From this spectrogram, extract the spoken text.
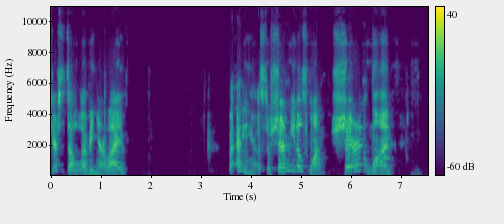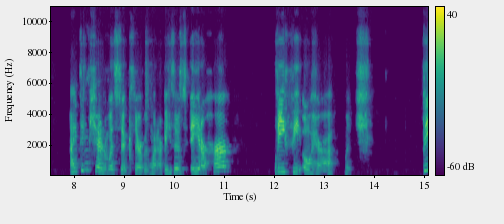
you're still living your life. But anyhow, so Sharon Needles won. Sharon won. I think Sharon was the deserving winner because it was either her, Phi O'Hara, which Phi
